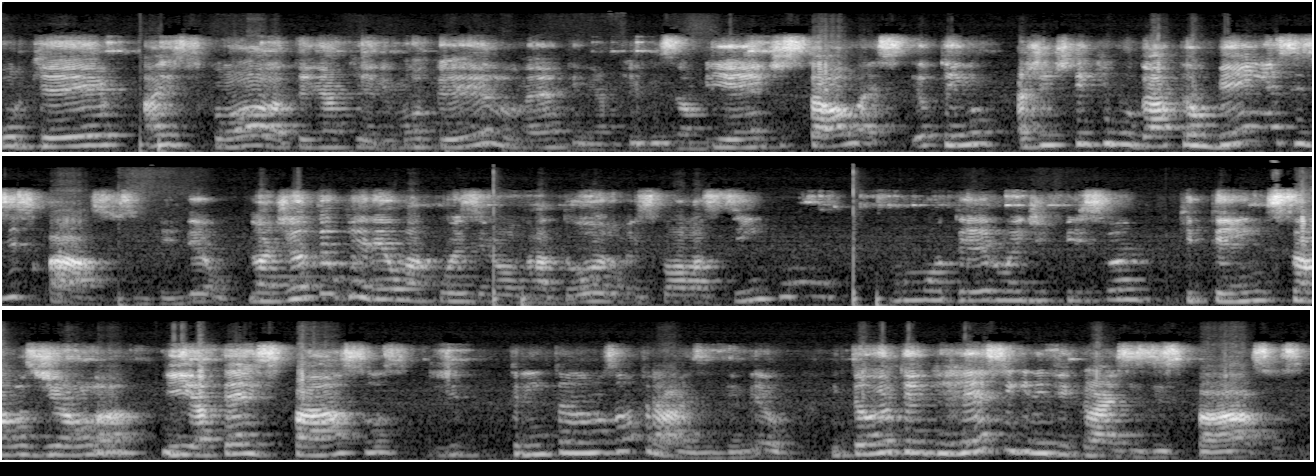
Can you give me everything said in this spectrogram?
porque a escola tem aquele modelo, né, tem aqueles ambientes tal, mas eu tenho, a gente tem que mudar também esses espaços, entendeu? Não adianta eu querer uma coisa inovadora, uma escola assim, com um modelo, um edifício que tem salas de aula e até espaços de 30 anos atrás, entendeu? Então eu tenho que ressignificar esses espaços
